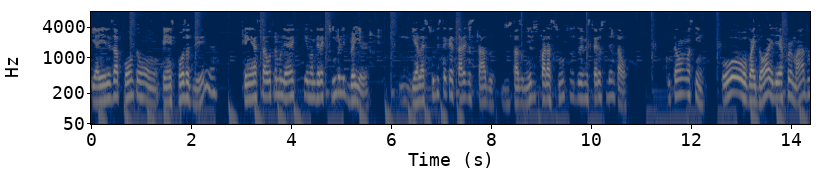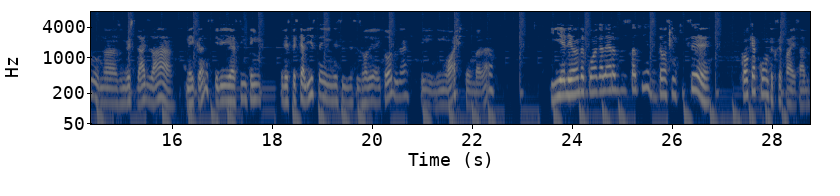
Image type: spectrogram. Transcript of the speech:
E aí eles apontam, tem a esposa dele, né? Tem essa outra mulher que o nome dela é Kimberly Breyer. E ela é subsecretária de Estado dos Estados Unidos para assuntos do hemisfério ocidental. Então, assim, o Guaidó, ele é formado nas universidades lá americanas. Ele, assim, tem... Ele é especialista em, nesses, nesses rolês aí todos, né? Em, Washington, blá, E ele anda com a galera dos Estados Unidos. Então, assim, que, que você... Qual que é a conta que você faz, sabe?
